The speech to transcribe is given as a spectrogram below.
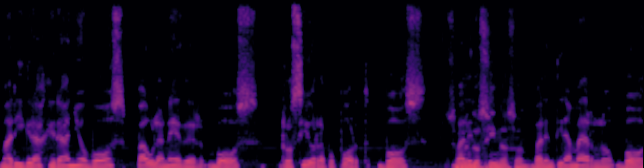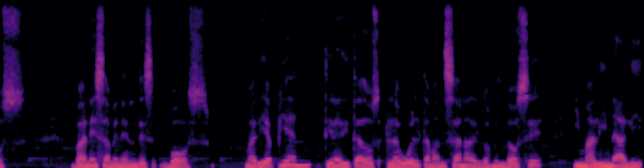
Marigra Geraño, voz. Paula Neder, voz. Rocío Rapoport, voz. ¿Son mendocinos, son? Valentina Merlo, voz. Vanessa Menéndez, voz. María Pien tiene editados La Vuelta Manzana del 2012 y Malinali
